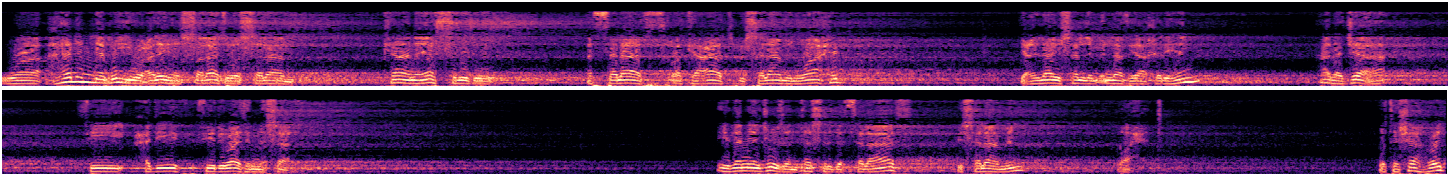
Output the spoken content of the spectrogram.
وهل النبي عليه الصلاة والسلام كان يسرد الثلاث ركعات بسلام واحد؟ يعني لا يسلم إلا في آخرهن؟ هذا جاء في حديث في رواية النسائي. إذا يجوز أن تسرد الثلاث بسلام واحد. وتشهد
